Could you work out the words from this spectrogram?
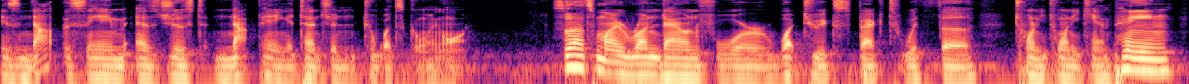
is not the same as just not paying attention to what's going on. So that's my rundown for what to expect with the 2020 campaign.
